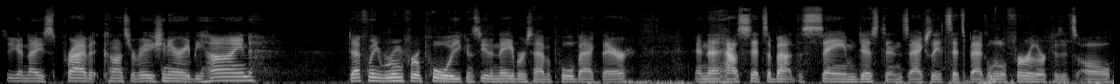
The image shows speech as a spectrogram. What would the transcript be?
So you got a nice private conservation area behind. Definitely room for a pool. You can see the neighbors have a pool back there. And that house sits about the same distance. Actually, it sits back a little further because it's all,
